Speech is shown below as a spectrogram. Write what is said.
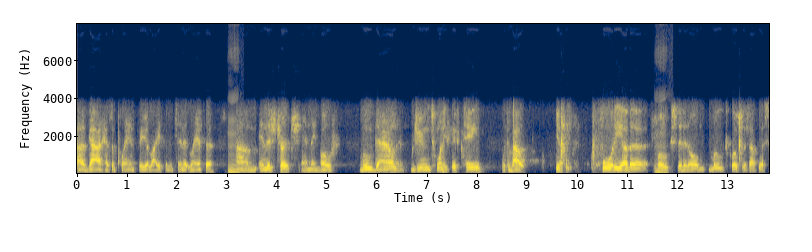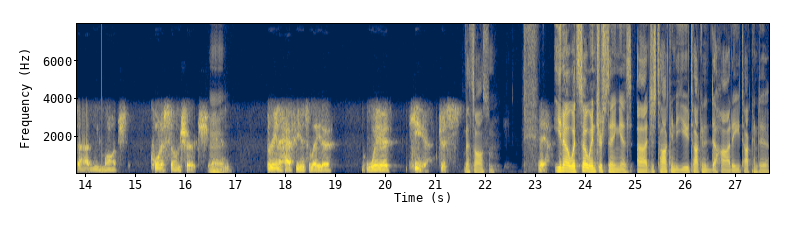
uh, God has a plan for your life, and it's in Atlanta, mm. um, in this church. And they both moved down in June 2015 with about, you know, 40 other mm. folks that had all moved close to the Southwest Side. And we launched Cornerstone Church. Mm. And three and a half years later, we're here. Just that's awesome. Yeah. You know what's so interesting is uh, just talking to you, talking to Dhati, talking to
